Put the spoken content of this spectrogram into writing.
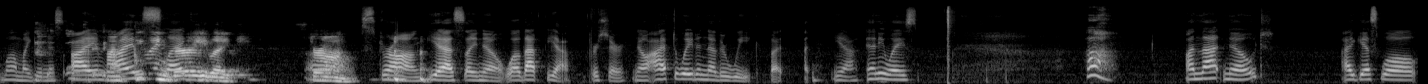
well, my goodness. I'm I'm, I'm feeling very like strong. Oh, strong. Yes, I know. Well, that yeah, for sure. No, I have to wait another week, but uh, yeah. Anyways, ah, on that note, I guess we'll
